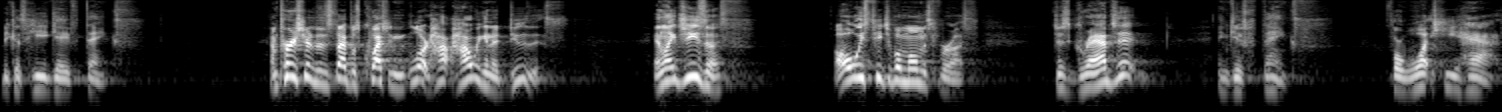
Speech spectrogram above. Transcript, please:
because he gave thanks. I'm pretty sure the disciples questioned, Lord, how, how are we going to do this? And like Jesus, always teachable moments for us, just grabs it and gives thanks for what he has.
